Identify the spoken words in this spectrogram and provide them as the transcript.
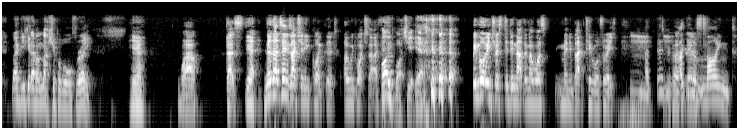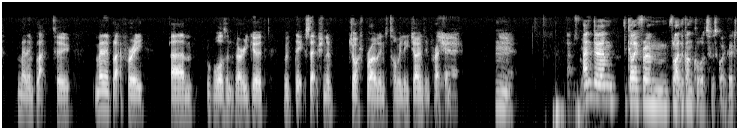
maybe you could have a mashup of all three. yeah. Wow. That's yeah. No, that sounds actually quite good. I would watch that. I think. I'd watch it. Yeah. Be more interested in that than I was Men in Black two or three. I be didn't, I didn't mind Men in Black 2. Men in Black 3 um, wasn't very good, with the exception of Josh Brolin's Tommy Lee Jones impression. Hmm. That was great. And um, the guy from Flight of the Conchords was quite good.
